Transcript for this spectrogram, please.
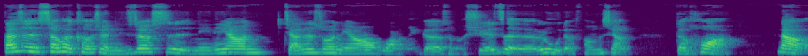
但是社会科学，你就是你一定要假设说你要往一个什么学者的路的方向的话，那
